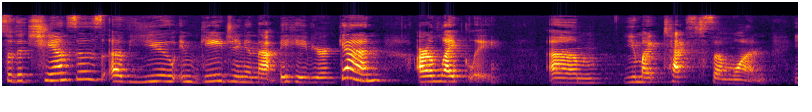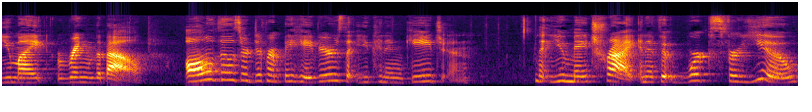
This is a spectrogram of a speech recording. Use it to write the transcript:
So the chances of you engaging in that behavior again are likely. Um, you might text someone, you might ring the bell. All of those are different behaviors that you can engage in, that you may try. And if it works for you,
